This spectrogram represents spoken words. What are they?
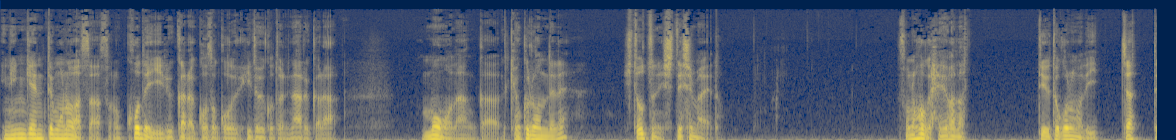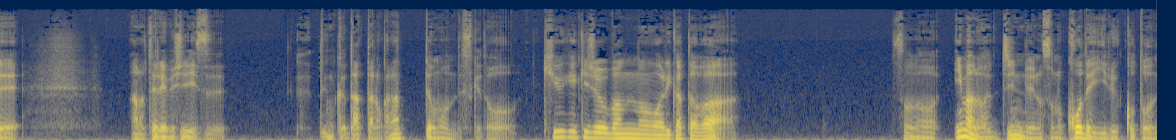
人間ってものはさ、その子でいるからこそこうひどいことになるから、もうなんか極論でね、一つにしてしまえと。その方が平和だっていうところまで行っちゃって、あのテレビシリーズだったのかなって思うんですけど、旧劇場版の終わり方は、その、今の人類のその子でいること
